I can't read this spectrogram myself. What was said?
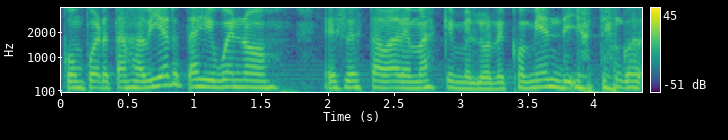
con puertas abiertas y bueno, eso estaba además que me lo recomiende. Yo tengo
